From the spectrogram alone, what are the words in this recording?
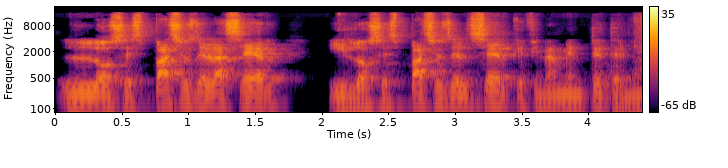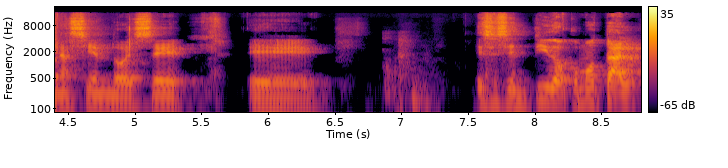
los espacios del hacer y los espacios del ser, que finalmente termina siendo ese eh, ese sentido como tal,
